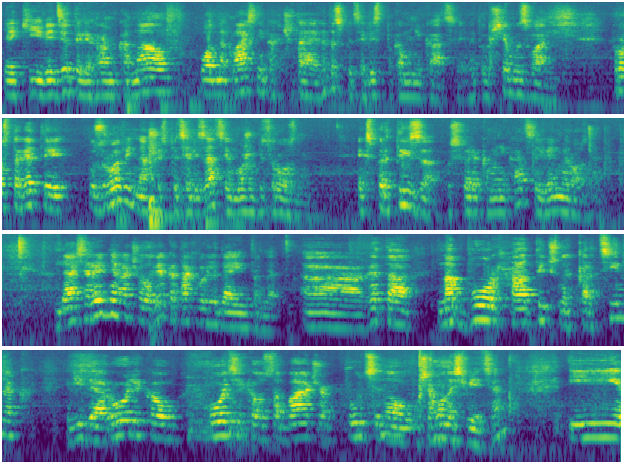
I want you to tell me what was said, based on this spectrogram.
які вядзе тэлеграм-канал, у аднакласніках чытае, гэта спецыяліст па камунікацыі. Гэта ўсе мы з вами. Просто гэты ўзровень нашай спецыялізацыі можа быць розным. Экспертыза ў сферы камунікацыі вельмі розная. Для сярэдняга чалавека так выглядае інтэрнэт. Гэта набор хаатычных карцінак, відэаролікаў, коцікаў, сабачак, пуцінаў, усяго на свеце. І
